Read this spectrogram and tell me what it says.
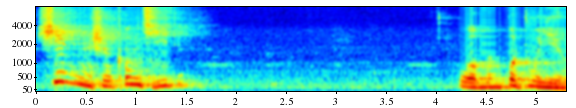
性是空寂的，我们不住有，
